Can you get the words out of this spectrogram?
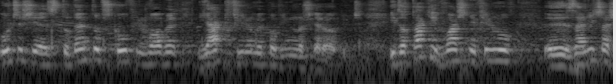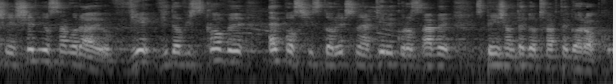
uczy się studentów szkół filmowych, jak filmy powinno się robić. I do takich właśnie filmów y, zalicza się Siedmiu Samurajów, widowiskowy epos historyczny Akiry Kurosawy z 1954 roku.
